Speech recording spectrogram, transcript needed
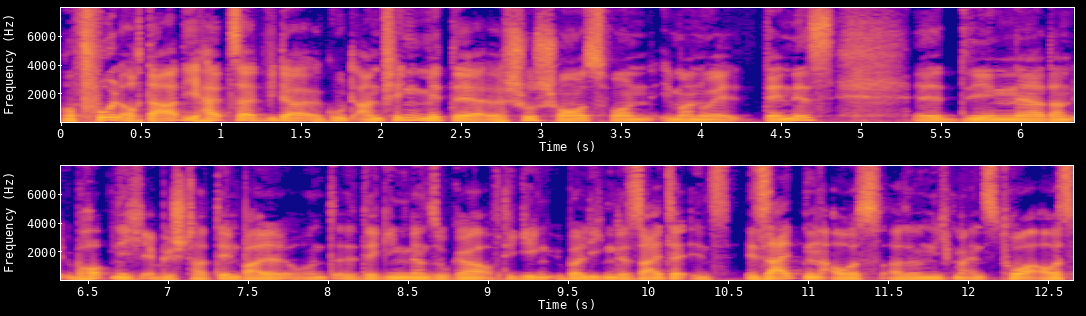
obwohl auch da die Halbzeit wieder gut anfing mit der äh, Schusschance von Emanuel Dennis, äh, den den er dann überhaupt nicht erwischt hat, den Ball. Und äh, der ging dann sogar auf die gegenüberliegende Seite ins Seiten aus, also nicht mal ins Tor aus.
